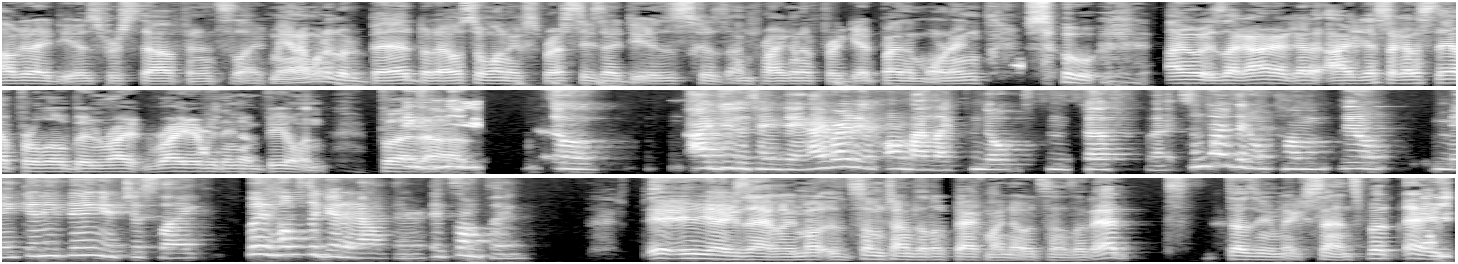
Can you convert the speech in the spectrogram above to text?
I'll get ideas for stuff, and it's like, man, I want to go to bed, but I also want to express these ideas because I'm probably gonna forget by the morning. So I was like, all right, I gotta, I guess I gotta stay up for a little bit and write, write everything I'm feeling. But uh, so I do the same thing. I write it on my like notes and stuff, but sometimes they don't come, they don't make anything. It's just like, but it helps to get it out there. It's something. Eh, yeah, exactly. Sometimes I look back at my notes and I was like, that doesn't even make sense. But hey,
